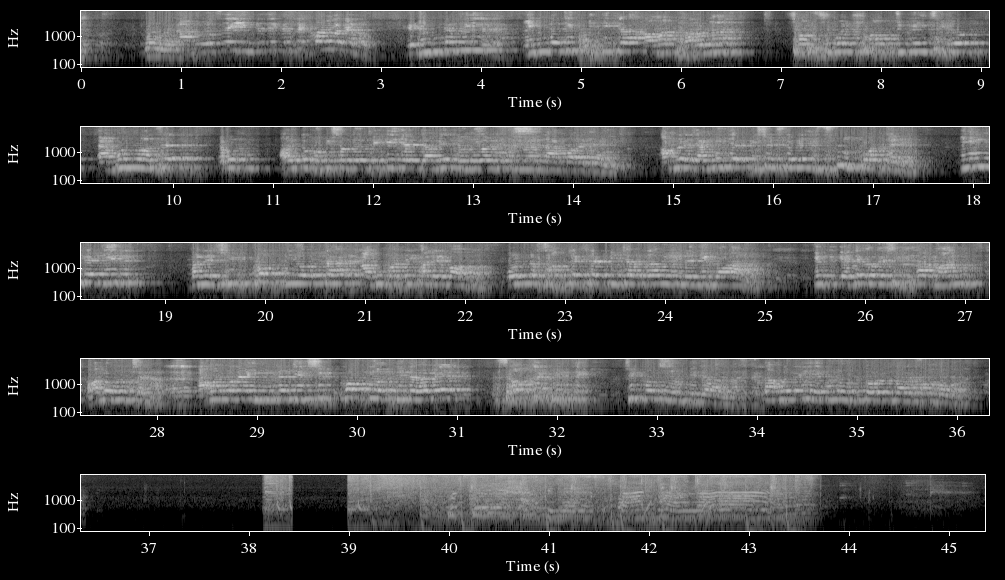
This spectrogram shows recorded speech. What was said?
ভীতিটা আমার ধারণা সবসময় সব যুগেই ছিল এখনও আছে এবং হয়তো ভবিষ্যতে থেকেই যে না করা যায় আমরা জানি যে বিশেষ করে স্কুল পর্যায়ে ইংরেজির মানে শিক্ষক নিয়োগটা আনুপাতিক হারে কম। অন্য সাবজেক্টের টিচাররাও ইংরেজি পড়ান। কিন্তু এতে করে শিক্ষার মান ভালো হচ্ছে না। আমার মনে হয় ইংরেজির শিক্ষক নিয়োগ দিতে হবে সাবজেক্ট ভিত্তিক শিক্ষক নিয়োগ দিতে হবে তাহলেই এগুলো সম্ভব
